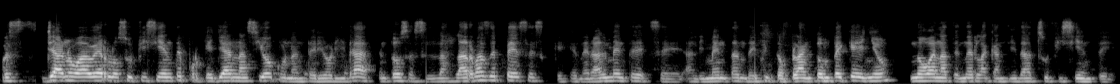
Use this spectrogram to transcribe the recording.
pues ya no va a haber lo suficiente porque ya nació con anterioridad. Entonces, las larvas de peces que generalmente se alimentan de fitoplancton pequeño, no van a tener la cantidad suficiente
